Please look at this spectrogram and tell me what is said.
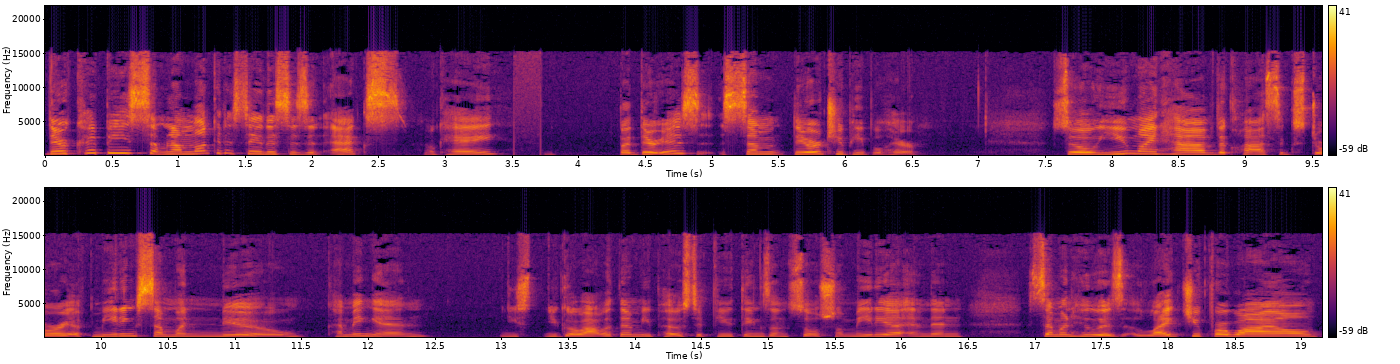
there could be some. I'm not going to say this is an ex, okay? But there is some, there are two people here. So you might have the classic story of meeting someone new coming in. You, you go out with them, you post a few things on social media, and then someone who has liked you for a while,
